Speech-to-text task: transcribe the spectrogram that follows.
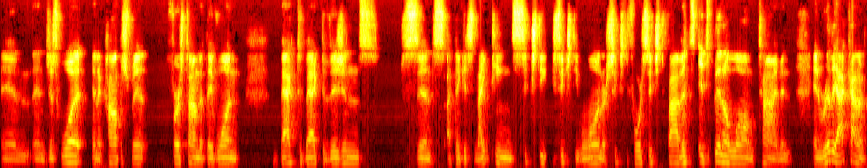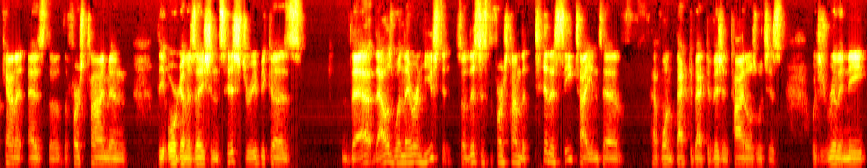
And and just what an accomplishment First time that they've won back to back divisions since I think it's 1960, 61 or 64, 65. It's it's been a long time, and and really I kind of count it as the the first time in the organization's history because that that was when they were in Houston. So this is the first time the Tennessee Titans have have won back to back division titles, which is which is really neat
